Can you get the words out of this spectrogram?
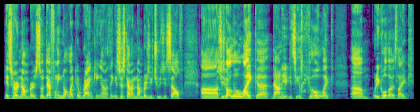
is her number. So definitely not like a ranking. I don't think it's just kind of numbers you choose yourself. Uh, she's got a little like uh, down here you can see like little like um, what do you call those like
